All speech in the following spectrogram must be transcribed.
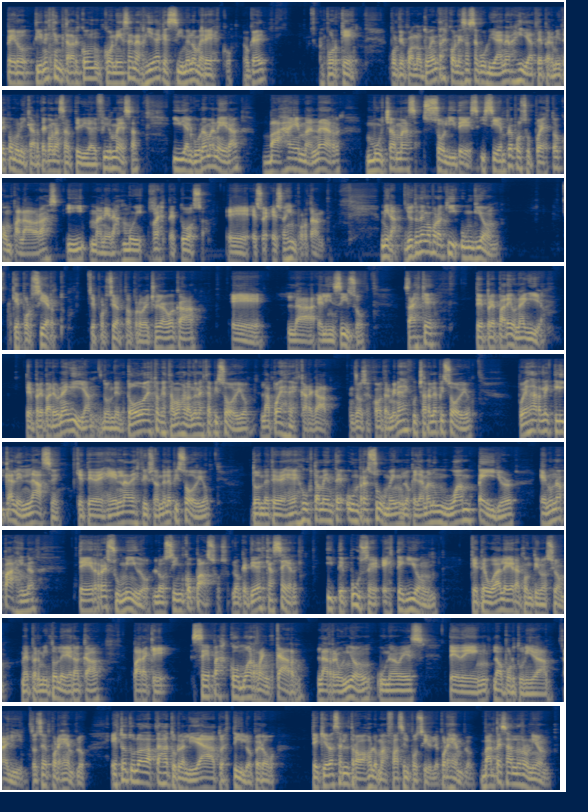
pero tienes que entrar con, con esa energía de que sí me lo merezco, ¿ok? ¿Por qué? Porque cuando tú entras con esa seguridad de energía, te permite comunicarte con asertividad y firmeza y de alguna manera vas a emanar mucha más solidez y siempre, por supuesto, con palabras y maneras muy respetuosas. Eh, eso, eso es importante. Mira, yo te tengo por aquí un guion que por cierto, que por cierto, aprovecho y hago acá eh, el inciso. ¿Sabes qué? Te preparé una guía. Te preparé una guía donde todo esto que estamos hablando en este episodio la puedes descargar. Entonces, cuando termines de escuchar el episodio, puedes darle clic al enlace que te dejé en la descripción del episodio, donde te dejé justamente un resumen, lo que llaman un one pager, en una página te he resumido los cinco pasos, lo que tienes que hacer y te puse este guion que te voy a leer a continuación. Me permito leer acá para que sepas cómo arrancar la reunión una vez te den la oportunidad allí. Entonces, por ejemplo, esto tú lo adaptas a tu realidad, a tu estilo, pero te quiero hacer el trabajo lo más fácil posible. Por ejemplo, va a empezar la reunión.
